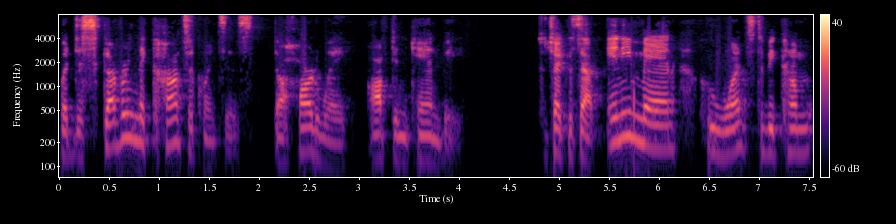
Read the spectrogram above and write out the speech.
but discovering the consequences the hard way often can be. So check this out. Any man who wants to become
